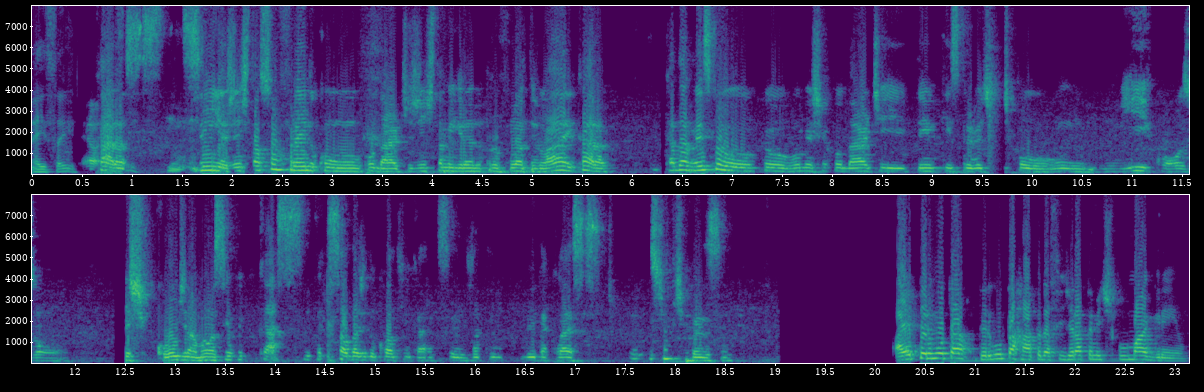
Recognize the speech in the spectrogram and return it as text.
É isso aí. É, cara, sim, a gente tá sofrendo com, com o Dart, a gente tá migrando pro Flutter lá e, cara, cada vez que eu, que eu vou mexer com o Dart e tenho que escrever tipo um, um equals, um hash code na mão, assim, eu fico, caceta, que saudade do Kotlin, cara, que você já tem data classes, tipo, esse tipo de coisa assim. Aí pergunta, pergunta rápida, assim, diretamente pro Magrinho.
